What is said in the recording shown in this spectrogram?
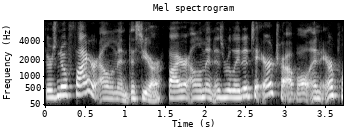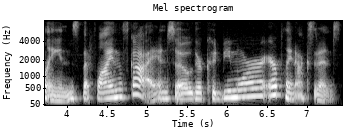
There's no fire element this year. Fire element is related to air travel and airplanes that fly in the sky. And so there could be more airplane accidents.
